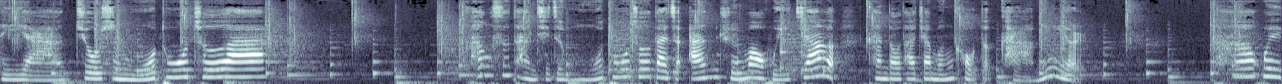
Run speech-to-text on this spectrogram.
哎呀，就是摩托车啊！康斯坦骑着摩托车，戴着安全帽回家了。看到他家门口的卡米尔，他会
